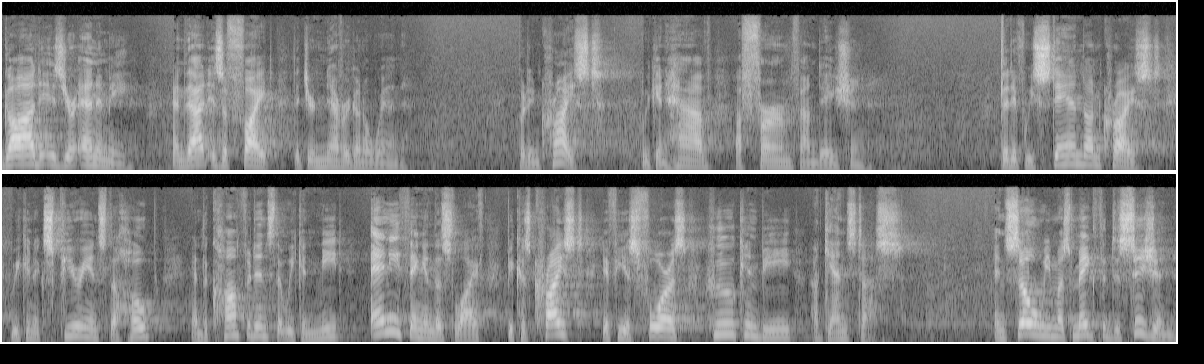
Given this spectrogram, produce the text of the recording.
God is your enemy. And that is a fight that you're never going to win. But in Christ, we can have a firm foundation. That if we stand on Christ, we can experience the hope and the confidence that we can meet anything in this life because Christ, if He is for us, who can be against us? And so we must make the decision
